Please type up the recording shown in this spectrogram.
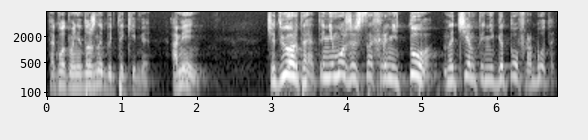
Так вот, мы не должны быть такими. Аминь. Четвертое, ты не можешь сохранить то, над чем ты не готов работать,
